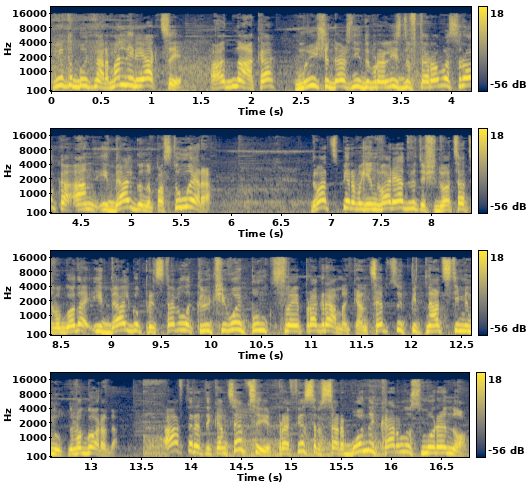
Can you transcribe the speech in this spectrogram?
И это будет нормальной реакцией. Однако мы еще даже не добрались до второго срока Ан Идальго на посту мэра – 21 января 2020 года Идальго представила ключевой пункт своей программы – концепцию 15-минутного города. Автор этой концепции – профессор Сорбонны Карлос Морено.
